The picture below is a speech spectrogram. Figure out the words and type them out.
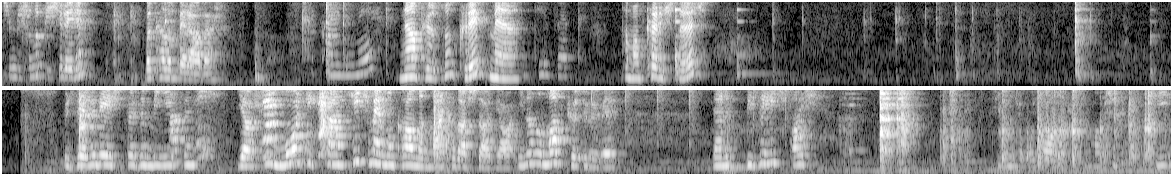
Şimdi şunu pişirelim. Bakalım beraber. anne Ne yapıyorsun? Krep mi? cibep Tamam karıştır. Üzerini değiştirdim bir Yiğit'in. Ya şu Molfix'ten hiç memnun kalmadım arkadaşlar ya. İnanılmaz kötü bir bez. Yani bize hiç... Ay. Silince ocağı tutmamışım. Bir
